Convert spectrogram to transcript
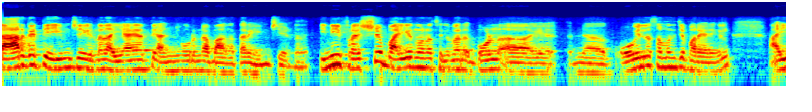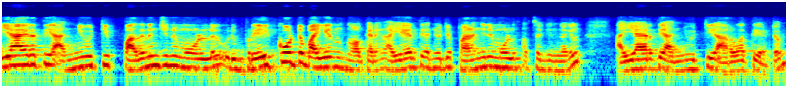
ടാർഗറ്റ് എയിം ചെയ്യേണ്ടത് അയ്യായിരത്തി അഞ്ഞൂറിന്റെ ഭാഗത്താണ് എയിം ചെയ്യേണ്ടത്. ഇനി ഫ്രഷ് ബൈ എന്ന് പറഞ്ഞ സിൽവർ ഗോൾഡ് ഓയിലിനെ സംബന്ധിച്ച് പറയുകയാണെങ്കിൽ അയ്യായിരത്തി അഞ്ഞൂറ്റി പതിനഞ്ചിന് മുകളിൽ ഒരു ബ്രേക്ക് ഔട്ട് ബൈ എന്ന് നോക്കുകയാണെങ്കിൽ അയ്യായിരത്തി അഞ്ഞൂറ്റി പതിനഞ്ചിന് മുകളിൽ സസ്റ്റെയിൻ ഉണ്ടെങ്കിൽ അയ്യായിരത്തി അഞ്ഞൂറ്റി അറുപത്തി എട്ടും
